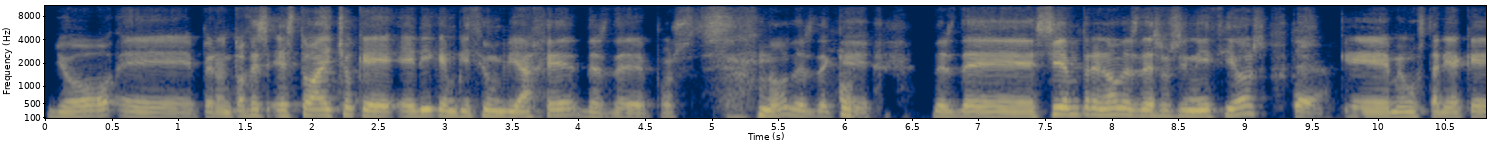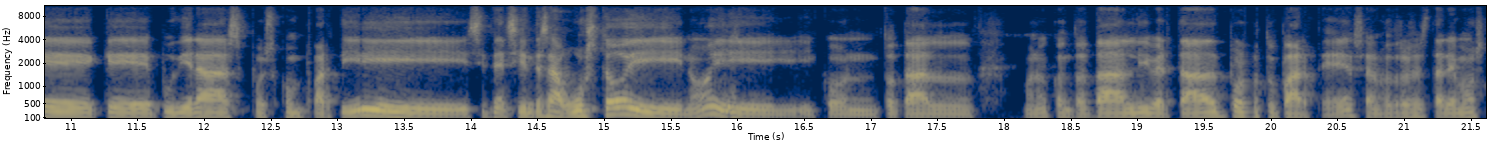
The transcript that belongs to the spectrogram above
Yo, eh, pero entonces esto ha hecho que Eric empiece un viaje desde, pues, ¿no? Desde que, desde siempre, ¿no? Desde sus inicios, que me gustaría que, pudieras, pues, compartir y si te sientes a gusto y, ¿no? Y, con total, bueno, con total libertad por tu parte, ¿eh? O sea, nosotros estaremos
